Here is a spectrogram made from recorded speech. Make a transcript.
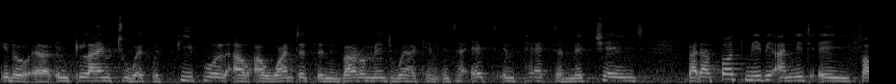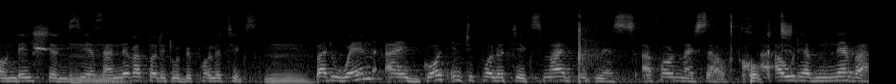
you know, uh, inclined to work with people. I, I wanted an environment where I can interact, impact, and make change. But I thought maybe I need a foundation. Mm. Yes, I never thought it would be politics. Mm. But when I got into politics, my goodness, I found myself. I, I would have never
